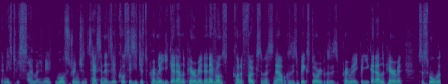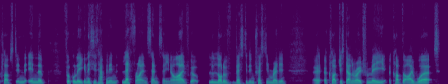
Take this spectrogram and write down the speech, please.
There needs to be so much more stringent tests. And of course, this is just a Premier League. You go down the pyramid, and everyone's kind of focused on this now because it's a big story because it's a Premier League. But you go down the pyramid to smaller clubs in in the Football League, and this is happening left, right, and centre. You know, I've got a lot of vested interest in Reading, a, a club just down the road from me, a club that I worked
